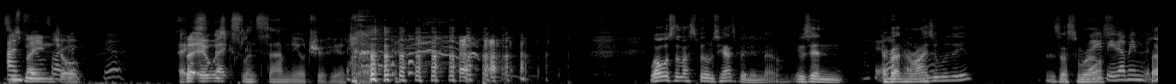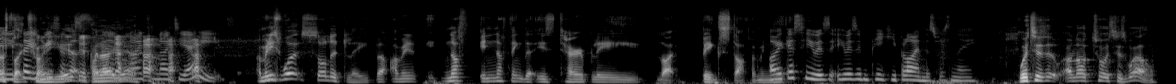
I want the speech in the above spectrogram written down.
It's his and main like job. this, Yeah. But ex- it was- excellent Sam Neill trivia. Joe. what was the last films he has been in though? He was in I don't- I Event Horizon. Was he in? Is that somewhere Maybe. else? I mean, That's you like say 20 recent, years that's ago. I know, yeah. 1998. I mean, he's worked solidly, but I mean, it, in nothing that is terribly like big stuff. I mean, Oh, I guess he was he was in Peaky Blinders, wasn't he? Which is an odd choice as well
